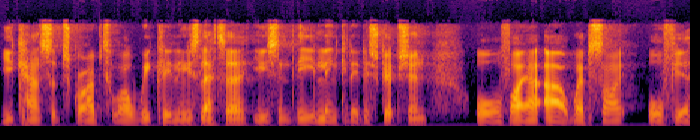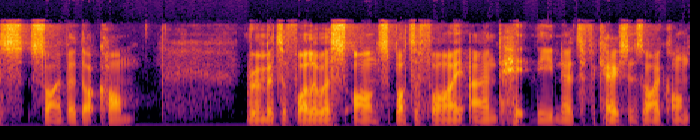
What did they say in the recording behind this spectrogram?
you can subscribe to our weekly newsletter using the link in the description or via our website, orpheuscyber.com. Remember to follow us on Spotify and hit the notifications icon.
